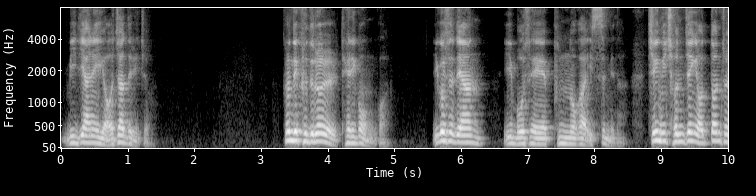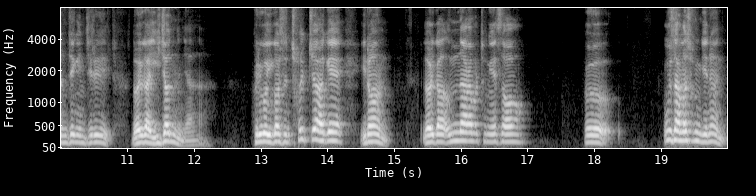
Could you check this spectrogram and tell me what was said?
미디안의 여자들이죠. 그런데 그들을 데리고 온 것. 이것에 대한 이 모세의 분노가 있습니다. 지금 이 전쟁이 어떤 전쟁인지를 너희가 잊었느냐. 그리고 이것은 철저하게 이런 너희가 음란함을 통해서 그 우상을 섬기는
